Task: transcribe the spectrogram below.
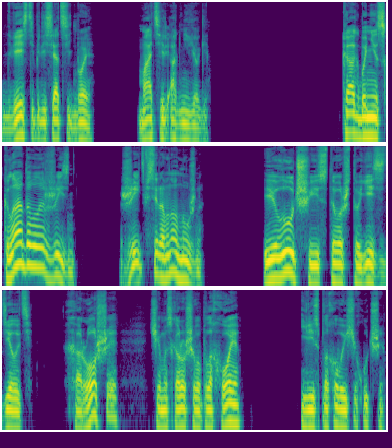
257. -е. Матерь Агни-йоги. Как бы ни складывалась жизнь, жить все равно нужно. И лучше из того, что есть, сделать хорошее, чем из хорошего плохое или из плохого еще худшее.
